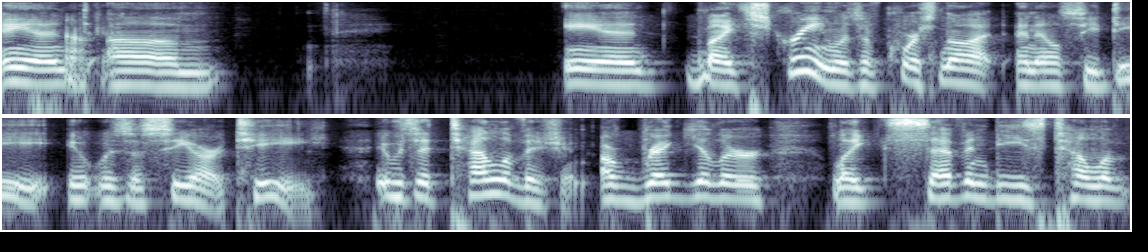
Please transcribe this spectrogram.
And, Okay. um, and my screen was, of course, not an LCD. It was a CRT. It was a television, a regular, like, 70s tele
